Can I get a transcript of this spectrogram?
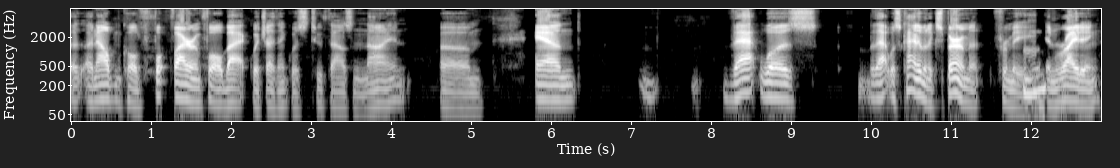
a, an album called F- Fire and Fall Back, which I think was 2009. Um, and that was that was kind of an experiment for me mm-hmm. in writing.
